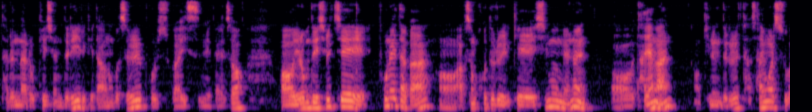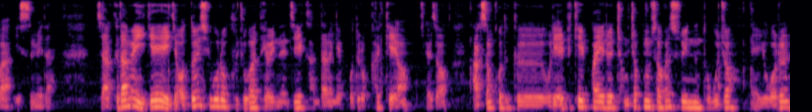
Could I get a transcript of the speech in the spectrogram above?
다른 나라 로케이션들이 이렇게 나오는 것을 볼 수가 있습니다. 그래서 어, 여러분들이 실제 폰에다가 어, 악성 코드를 이렇게 심으면은 어, 다양한 어, 기능들을 다 사용할 수가 있습니다. 자, 그 다음에 이게 이제 어떤 식으로 구조가 되어 있는지 간단하게 보도록 할게요. 그래서 악성 코드, 그, 우리 APK 파일을 정적 분석할 수 있는 도구죠. 네, 요거를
